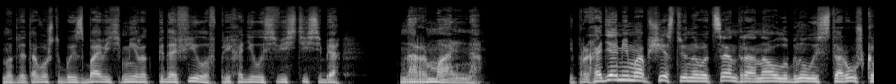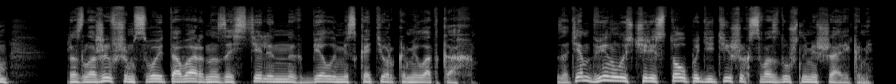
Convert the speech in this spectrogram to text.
но для того, чтобы избавить мир от педофилов, приходилось вести себя нормально. И, проходя мимо общественного центра, она улыбнулась старушкам — разложившим свой товар на застеленных белыми скатерками лотках. Затем двинулась через толпы детишек с воздушными шариками.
